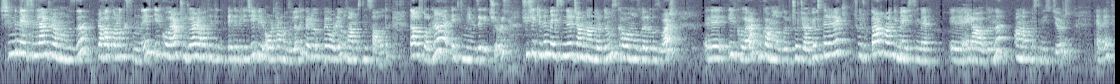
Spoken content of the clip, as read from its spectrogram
Şimdi mevsimler dramamızın rahatlama kısmındayız. İlk olarak çocuğa rahat ede- edebileceği bir ortam hazırladık ve, ve oraya uzanmasını sağladık. Daha sonra etkinliğimize geçiyoruz. Şu şekilde mevsimleri canlandırdığımız kavanozlarımız var. Ee, ilk olarak bu kavanozları çocuğa göstererek çocukta hangi mevsimi e, ele aldığını anlatmasını istiyoruz. Evet.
